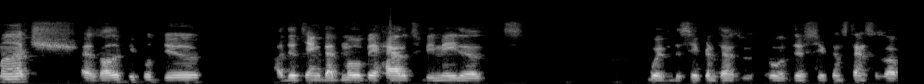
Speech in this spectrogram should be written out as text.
much as other people do. I do think that movie had to be made uh, with the circumstances with the circumstances of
